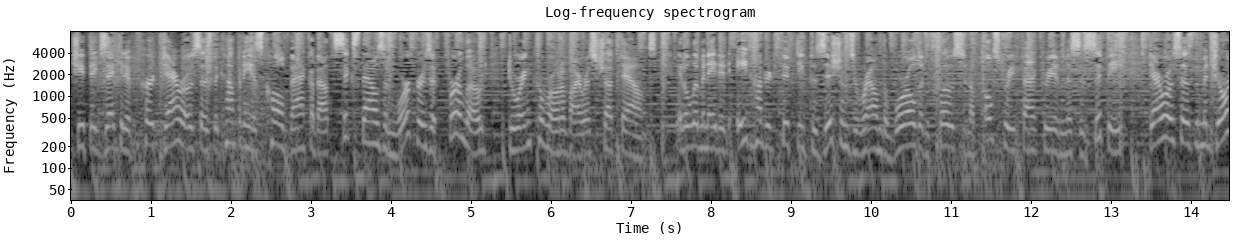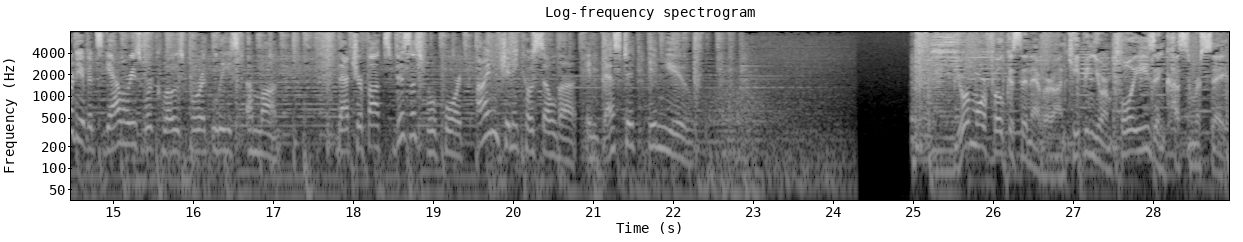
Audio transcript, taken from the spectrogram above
Chief Executive Kurt Darrow says the company has called back about 6,000 workers it furloughed during coronavirus shutdowns. It eliminated 850 positions around the world and closed an upholstery factory in Mississippi. Darrow says the majority of its galleries were closed for at least a month. That's your Fox Business Report. I'm Ginny Cosola, invested in you. You're more focused than ever on keeping your employees and customers safe.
